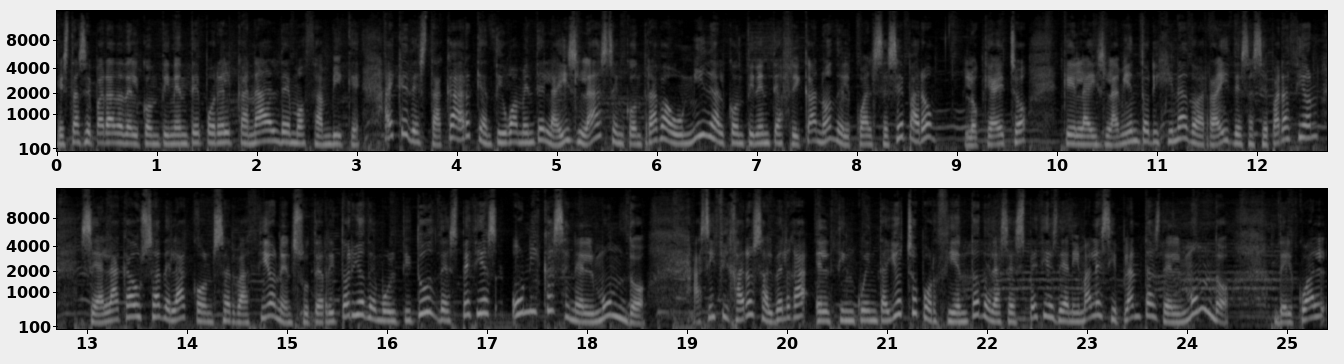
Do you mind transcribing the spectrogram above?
Está separada del continente por el canal de Mozambique. Hay que destacar que antiguamente la isla se encontraba unida al continente africano del cual se separó, lo que ha hecho que el aislamiento originado a raíz de esa separación sea la causa de la conservación en su territorio de multitud de especies únicas en el mundo. Así, fijaros, alberga el 58% de las especies de animales y plantas del mundo, del cual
